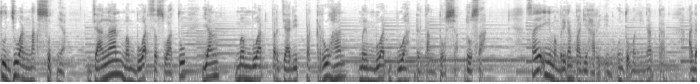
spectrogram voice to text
tujuan maksudnya. Jangan membuat sesuatu yang membuat terjadi perkeruhan, membuat buah tentang dosa. dosa. Saya ingin memberikan pagi hari ini untuk mengingatkan ada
